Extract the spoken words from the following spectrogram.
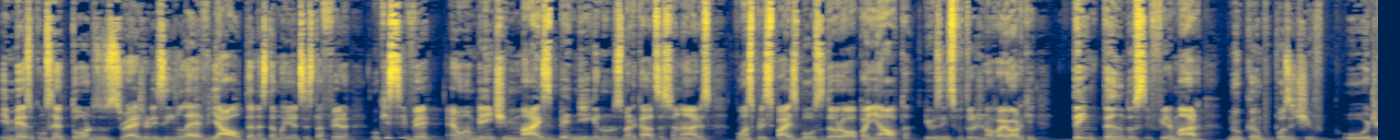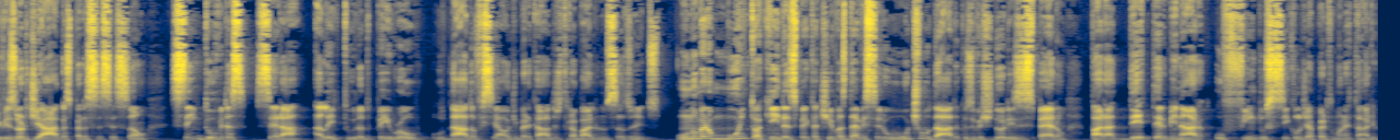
E mesmo com os retornos dos treasuries em leve alta nesta manhã de sexta-feira, o que se vê é um ambiente mais benigno nos mercados acionários, com as principais bolsas da Europa em alta e os índices futuros de Nova York tentando se firmar no campo positivo. O divisor de águas para essa sessão, sem dúvidas, será a leitura do payroll, o dado oficial de mercado de trabalho nos Estados Unidos. Um número muito aquém das expectativas deve ser o último dado que os investidores esperam para determinar o fim do ciclo de aperto monetário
